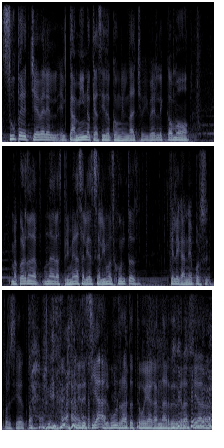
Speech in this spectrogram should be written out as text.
súper chévere el, el camino que ha sido con el Nacho y verle cómo... Me acuerdo una, una de las primeras salidas que salimos juntos, que le gané, por, por cierto. Me decía, algún rato te voy a ganar, desgraciado.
